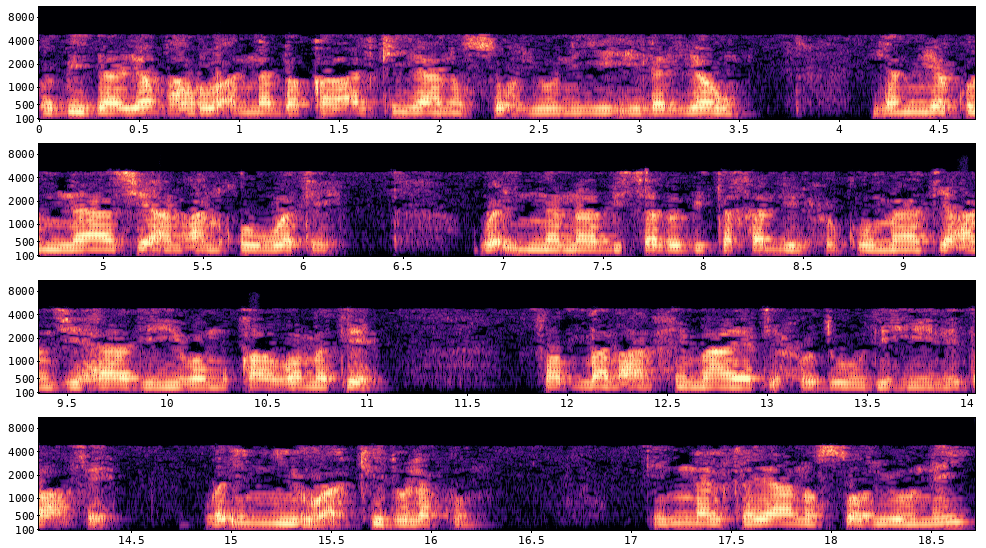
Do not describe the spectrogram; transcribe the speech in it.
وبذا يظهر أن بقاء الكيان الصهيوني إلى اليوم لم يكن ناشئا عن قوته وإنما بسبب تخلي الحكومات عن جهاده ومقاومته فضلا عن حماية حدوده لضعفه. وإني أؤكد لكم إن الكيان الصهيوني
